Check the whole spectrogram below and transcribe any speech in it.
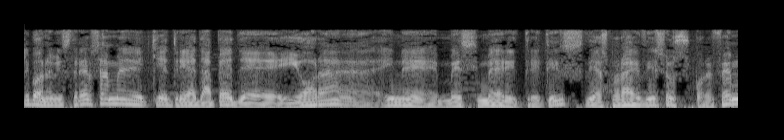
Λοιπόν, επιστρέψαμε και 35 η ώρα, είναι μεσημέρι Τρίτης, διασπορά ειδήσεων στους Πορεφέμ.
